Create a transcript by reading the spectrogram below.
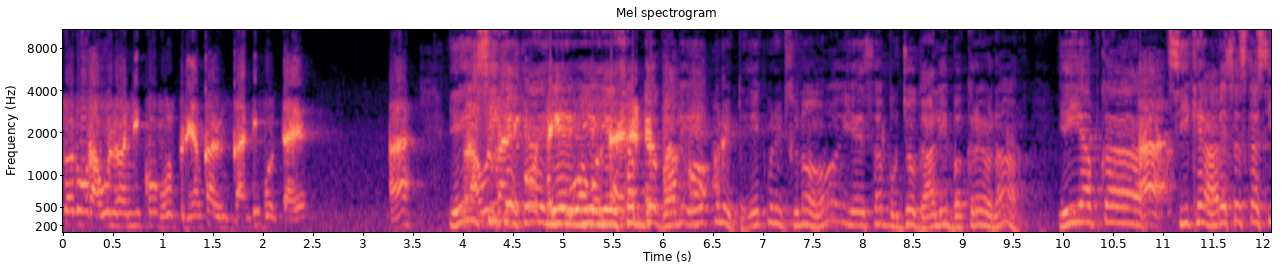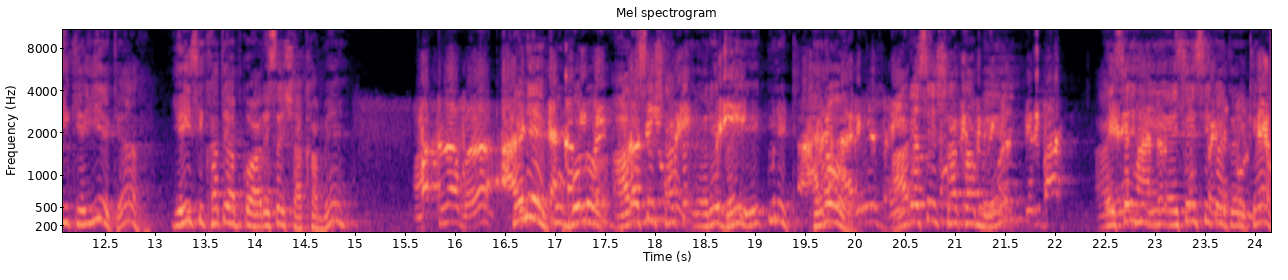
तो वो राहुल गांधी को प्रियंका गांधी बोलता है। हाँ? यही सीख है क्या ये ये ये सब जो गाली एक मिनट एक मिनट सुनो ये सब जो गाली बक रहे हो ना यही आपका हाँ। सीख है आरएसएस का सीख यही है क्या? यही सिखाते आपको आरएसएस शाखा में? मतलब नहीं नहीं तू बोलो आरएसएस शाखा अरे भाई एक मिनट अरे भाई, आरएसएस शाखा में ऐसे ही ऐसे ही सिखाते हैं क्या।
